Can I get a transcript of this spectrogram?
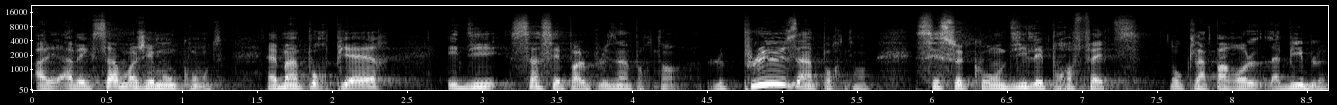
allez, avec ça, moi, j'ai mon compte. Eh bien, pour Pierre, il dit, ça, c'est pas le plus important. Le plus important, c'est ce qu'ont dit les prophètes, donc la parole, la Bible.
